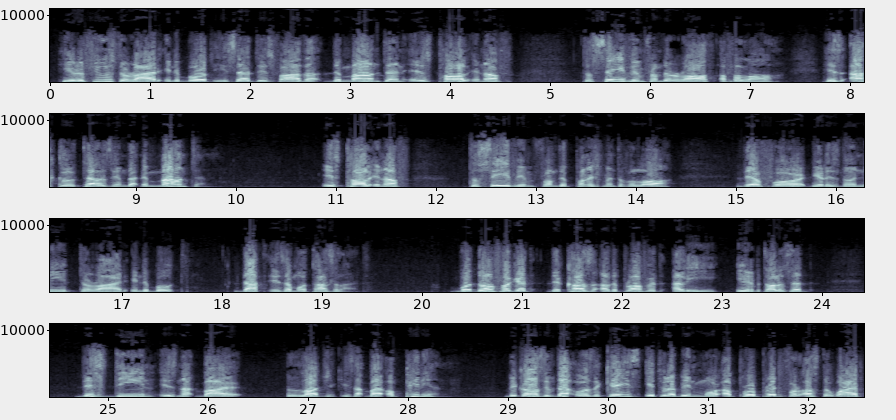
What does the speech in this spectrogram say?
He refused to ride in the boat. He said to his father, The mountain is tall enough to save him from the wrath of Allah. His uncle tells him that the mountain is tall enough to save him from the punishment of Allah. Therefore, there is no need to ride in the boat. That is a Mu'tazilat. But don't forget the cousin of the Prophet Ali, Ibn Abi Talib said, This deen is not by logic, it's not by opinion. Because if that was the case, it would have been more appropriate for us to wipe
